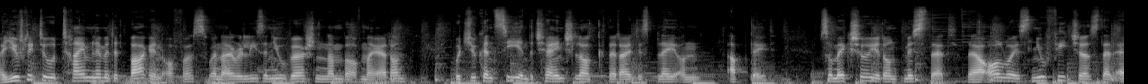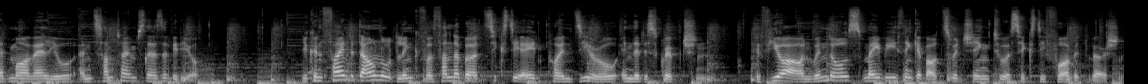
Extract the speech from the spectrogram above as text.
I usually do time-limited bargain offers when I release a new version number of my add-on, which you can see in the changelog that I display on Update. So make sure you don't miss that. There are always new features that add more value and sometimes there's a video. You can find the download link for Thunderbird 68.0 in the description. If you are on Windows, maybe think about switching to a 64-bit version.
